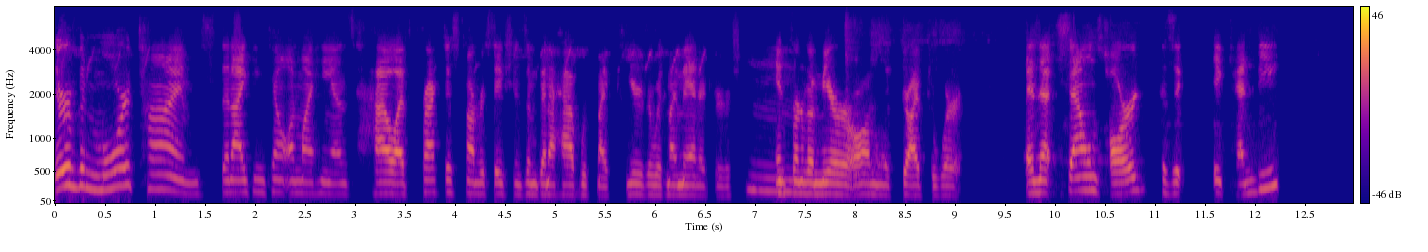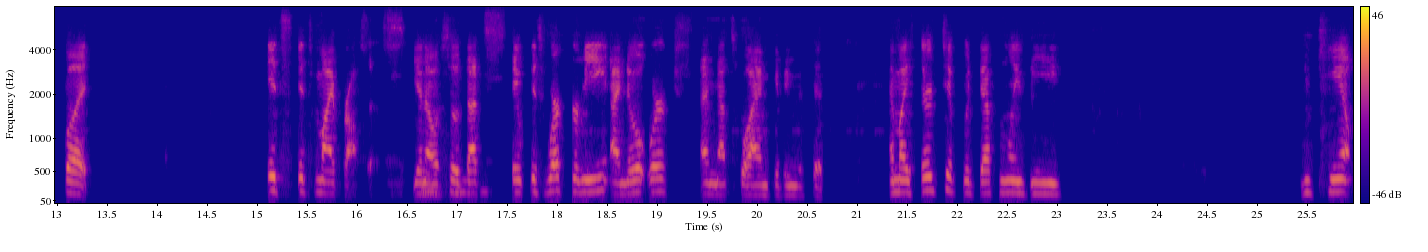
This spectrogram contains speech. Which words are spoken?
there have been more times than I can count on my hands how I've practiced conversations I'm gonna have with my peers or with my managers mm. in hmm. front of a mirror on the drive to work. And that sounds hard because it, it can be, but it's it's my process, you know. Mm-hmm. So that's it, it's worked for me. I know it works, and that's why I'm giving the tip. And my third tip would definitely be you can't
